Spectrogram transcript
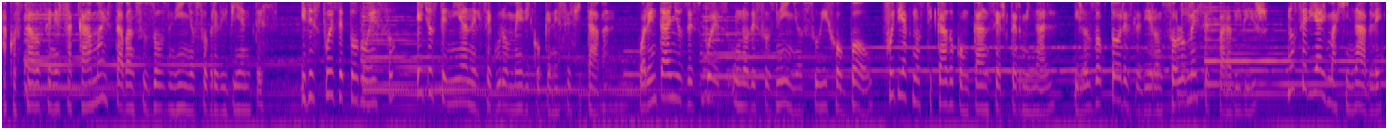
Acostados en esa cama estaban sus dos niños sobrevivientes. Y después de todo eso, ellos tenían el seguro médico que necesitaban. 40 años después, uno de sus niños, su hijo Bo, fue diagnosticado con cáncer terminal y los doctores le dieron solo meses para vivir. No sería imaginable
